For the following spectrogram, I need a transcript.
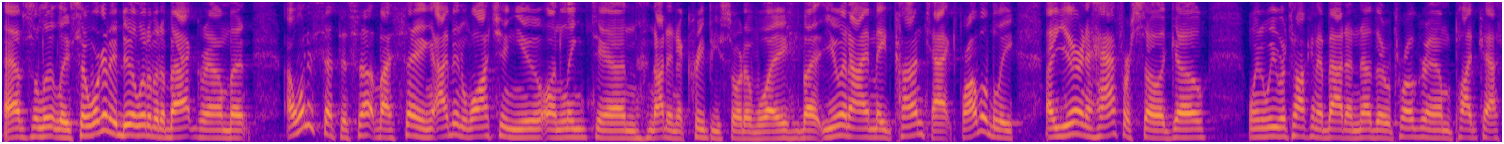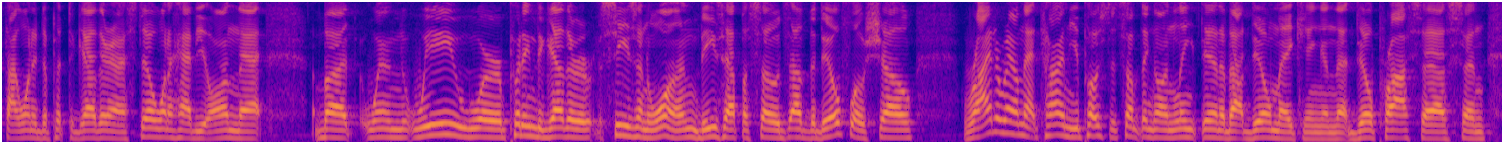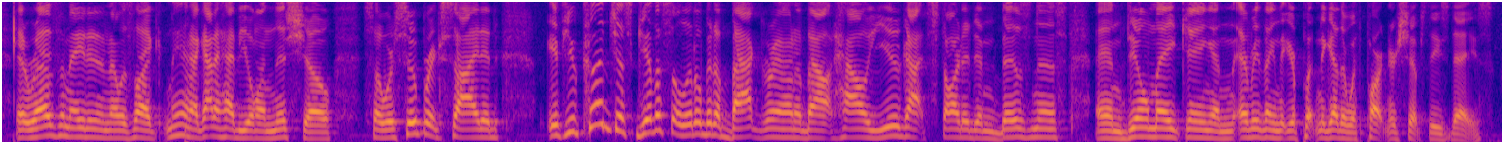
Absolutely. So we're going to do a little bit of background, but I want to set this up by saying I've been watching you on LinkedIn, not in a creepy sort of way, but you and I made contact probably a year and a half or so ago when we were talking about another program podcast I wanted to put together, and I still want to have you on that. But when we were putting together season one, these episodes of the Deal Flow Show, right around that time, you posted something on LinkedIn about deal making and that deal process, and it resonated. And I was like, man, I got to have you on this show. So we're super excited. If you could just give us a little bit of background about how you got started in business and deal making and everything that you're putting together with partnerships these days.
